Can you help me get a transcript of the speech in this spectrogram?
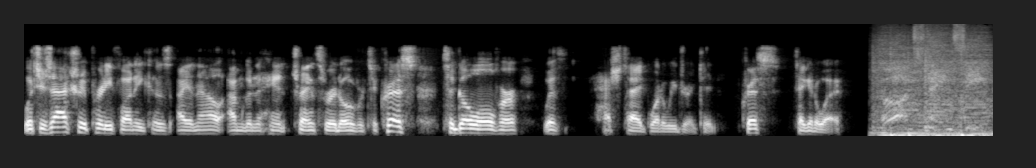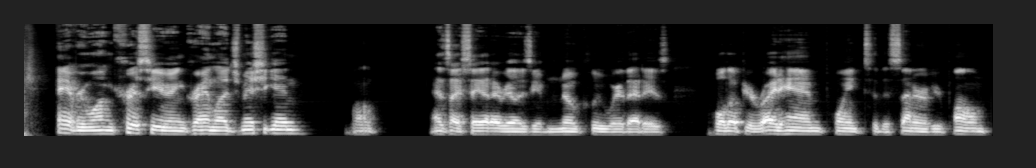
which is actually pretty funny because I now I'm going to transfer it over to Chris to go over with hashtag What Are We Drinking. Chris, take it away. Hey everyone, Chris here in Grand Ledge, Michigan. Well, as I say that, I realize you have no clue where that is hold up your right hand, point to the center of your palm,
